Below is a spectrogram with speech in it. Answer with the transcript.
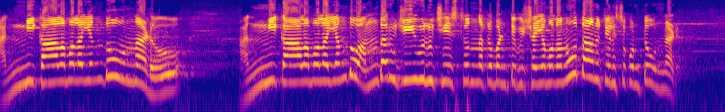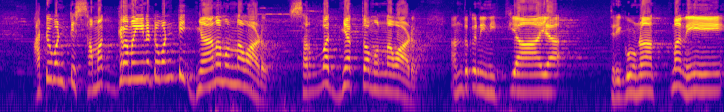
అన్ని కాలముల ఎందు ఉన్నాడు. అన్ని కాలముల యందు అందరు జీవులు చేస్తున్నటువంటి విషయములను తాను తెలుసుకుంటూ ఉన్నాడు. అటువంటి సమగ్రమైనటువంటి జ్ఞానం ఉన్నవాడు సర్వజ్ఞత్వం ఉన్నవాడు అందుకని నిత్యాయ త్రిగుణాత్మనే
